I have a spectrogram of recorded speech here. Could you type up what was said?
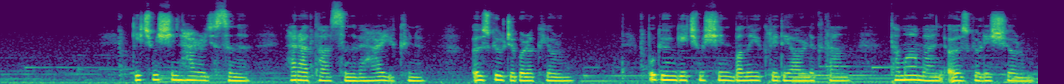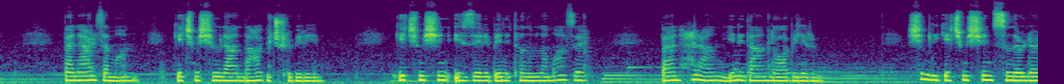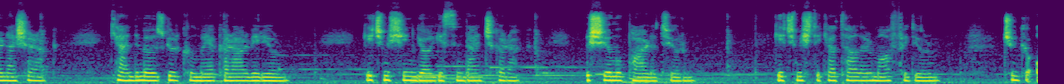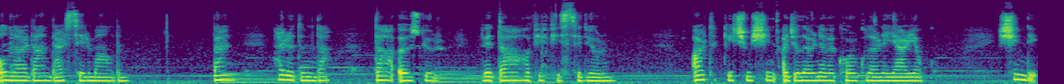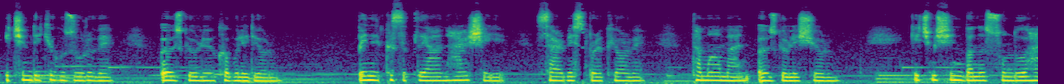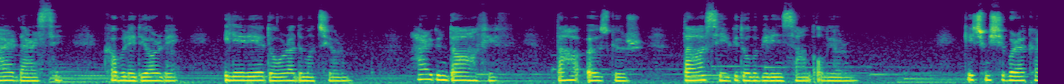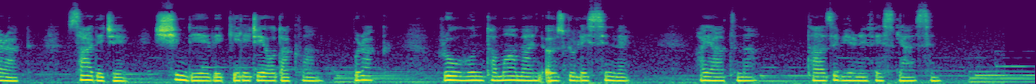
Geçmişin her acısını, her hatasını ve her yükünü özgürce bırakıyorum. Bugün geçmişin bana yüklediği ağırlıktan tamamen özgürleşiyorum. Ben her zaman geçmişimden daha güçlü biriyim. Geçmişin izleri beni tanımlamaz ve ben her an yeniden doğabilirim. Şimdi geçmişin sınırlarını aşarak kendimi özgür kılmaya karar veriyorum. Geçmişin gölgesinden çıkarak ışığımı parlatıyorum. Geçmişteki hatalarımı affediyorum. Çünkü onlardan derslerimi aldım. Ben her adımda daha özgür ve daha hafif hissediyorum. Artık geçmişin acılarına ve korkularına yer yok. Şimdi içimdeki huzuru ve özgürlüğü kabul ediyorum. Beni kısıtlayan her şeyi serbest bırakıyor ve tamamen özgürleşiyorum. Geçmişin bana sunduğu her dersi kabul ediyor ve ileriye doğru adım atıyorum. Her gün daha hafif, daha özgür, daha sevgi dolu bir insan oluyorum. Geçmişi bırakarak sadece Şimdiye ve geleceğe odaklan. Bırak ruhun tamamen özgürleşsin ve hayatına taze bir nefes gelsin.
